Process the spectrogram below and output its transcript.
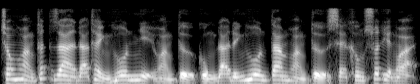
trong hoàng thất gia đã thành hôn nhị hoàng tử cùng đã đính hôn tam hoàng tử sẽ không xuất hiện ngoại.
